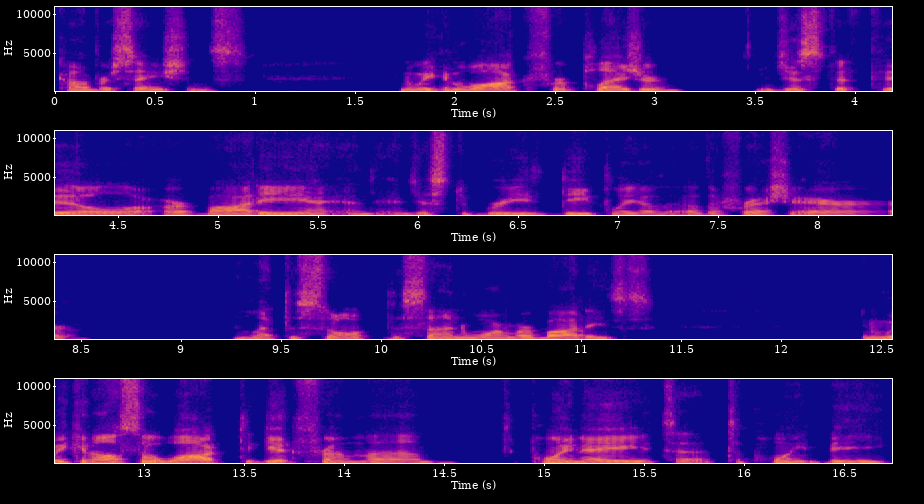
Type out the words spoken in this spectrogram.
conversations. And we can walk for pleasure just to fill our body and, and just to breathe deeply of, of the fresh air and let the, so, the sun warm our bodies. And we can also walk to get from um, point a to, to point b.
